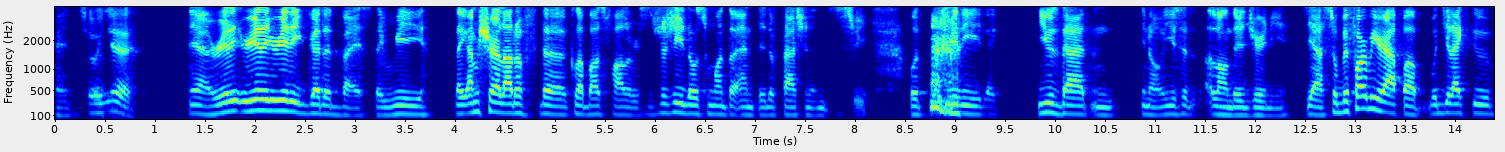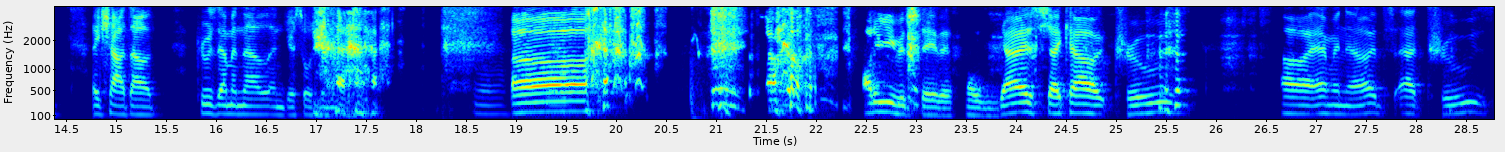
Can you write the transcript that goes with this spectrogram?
Right. so yeah Yeah, really, really, really good advice. Like we, like I'm sure a lot of the clubhouse followers, especially those who want to enter the fashion industry, would really like use that and you know use it along their journey. Yeah. So before we wrap up, would you like to like shout out Cruz MNL and your social media? Yeah. Uh, how do you even say this? Like, guys, check out Cruz. Uh, MNL. It's at Cruz.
